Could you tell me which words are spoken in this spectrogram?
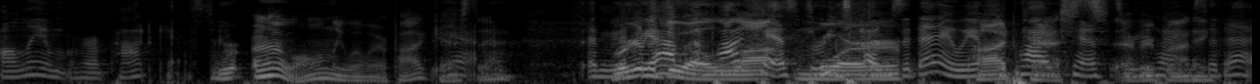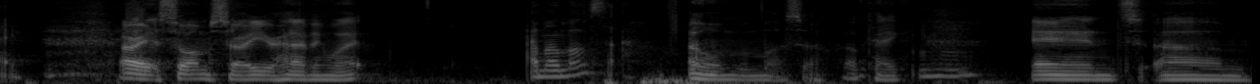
only when we're podcasting. podcast. We're- Oh, only when we're podcasting. Yeah. I mean, we're gonna have do to a lot podcast three more times a day. We have to podcast three everybody. times a day. All right, so I'm sorry. You're having what? A mimosa. Oh, a mimosa. Okay. Mm-hmm. And um,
